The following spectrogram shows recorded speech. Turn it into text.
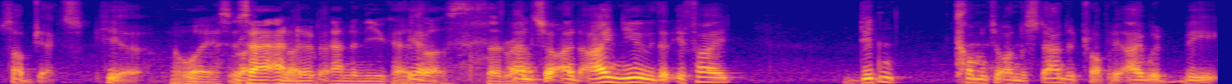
subjects here. Oh, yes, right, and, right, and in the UK as yeah. well. And so I, I knew that if I didn't come to understand it properly, I would be,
